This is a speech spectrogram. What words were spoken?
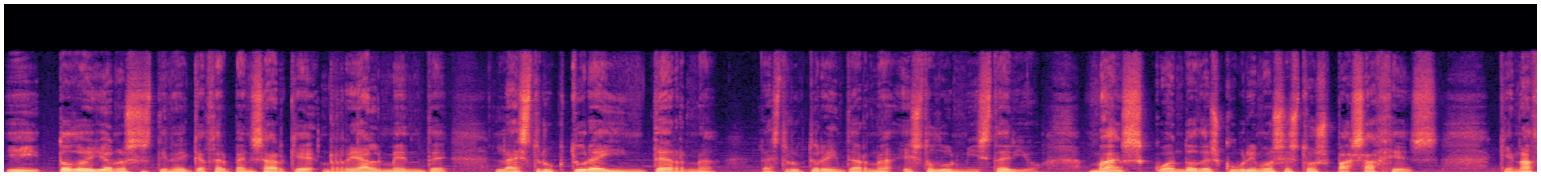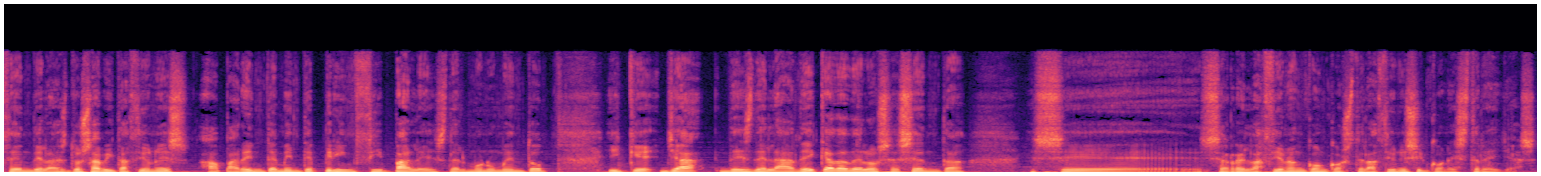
y todo ello nos tiene que hacer pensar que realmente la estructura interna la estructura interna es todo un misterio, más cuando descubrimos estos pasajes que nacen de las dos habitaciones aparentemente principales del monumento y que ya desde la década de los 60 se, se, relacionan con constelaciones y con estrellas.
